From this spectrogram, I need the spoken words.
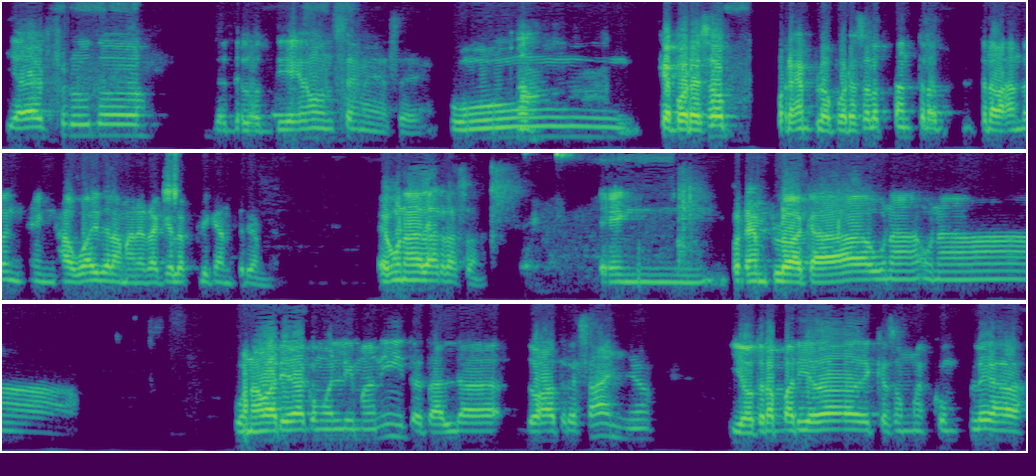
y a dar frutos desde los 10, 11 meses. Un, Que por eso, por ejemplo, por eso lo están tra- trabajando en, en Hawái de la manera que lo expliqué anteriormente. Es una de las razones. En, por ejemplo, acá una, una, una variedad como el limaní te tarda dos a tres años y otras variedades que son más complejas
